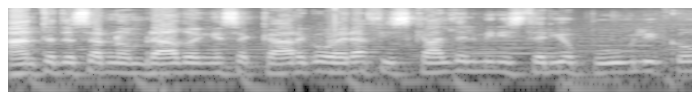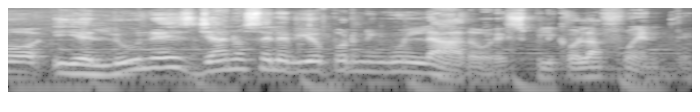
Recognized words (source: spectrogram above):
Antes de ser nombrado en ese cargo era fiscal del Ministerio Público y el lunes ya no se le vio por ningún lado, explicó la fuente.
